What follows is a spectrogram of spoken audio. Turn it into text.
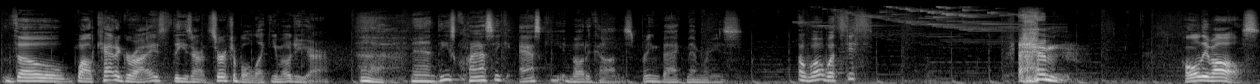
though while categorized, these aren't searchable like emoji are. Man, these classic ASCII emoticons bring back memories. Oh, well, what's this? Holy balls.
